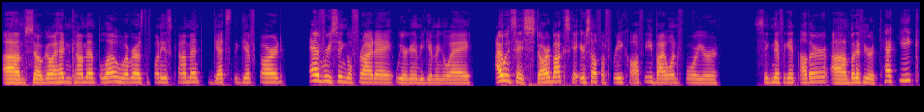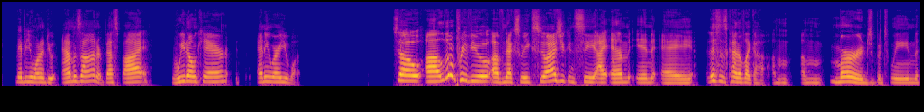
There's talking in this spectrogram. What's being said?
Um, so go ahead and comment below. Whoever has the funniest comment gets the gift card. Every single Friday, we are going to be giving away, I would say Starbucks. Get yourself a free coffee, buy one for your significant other. Uh, but if you're a tech geek, maybe you want to do Amazon or Best Buy, we don't care. It's anywhere you want. So a little preview of next week. So as you can see, I am in a. This is kind of like a, a, a merge between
